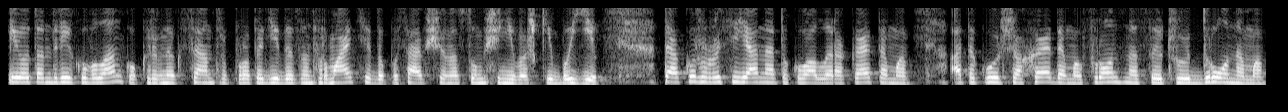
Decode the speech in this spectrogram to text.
І от Андрій Коваленко, керівник центру протидії дезінформації, дописав, що на Сумщині важкі бої. Також росіяни атакували ракетами, атакують шахедами, фронт насичують дронами.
